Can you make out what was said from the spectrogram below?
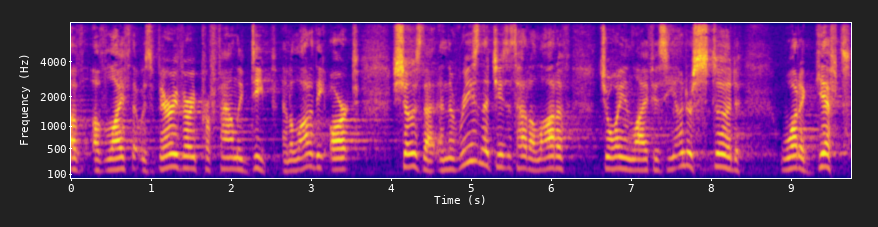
of, of life that was very, very profoundly deep. And a lot of the art shows that. And the reason that Jesus had a lot of joy in life is he understood what a gift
